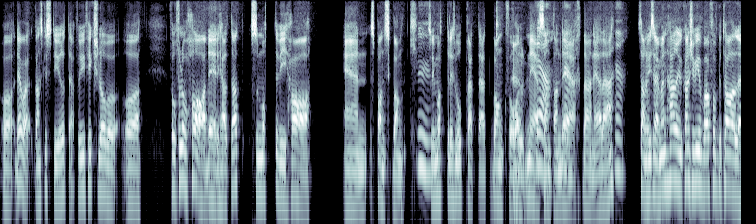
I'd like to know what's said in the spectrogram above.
og det var ganske styrete. For vi fikk ikke lov å, å For å få lov å ha det i det hele tatt, så måtte vi ha en spansk bank. Så vi måtte liksom opprette et bankforhold med Ja, Santander der nede. ja. Selv om vi sier men herregud, kanskje vi jo bare får betale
